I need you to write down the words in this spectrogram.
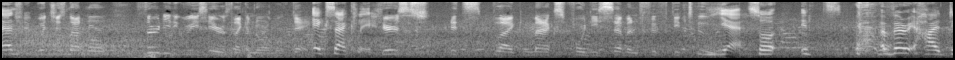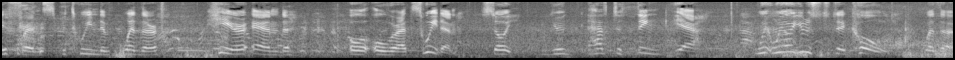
And Which is not normal. 30 degrees here is like a normal day. exactly. Here's it's like max 47, 52. Yeah, so it's a very high difference between the weather here and over at Sweden. So you have to think, yeah, we, we are used to the cold weather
